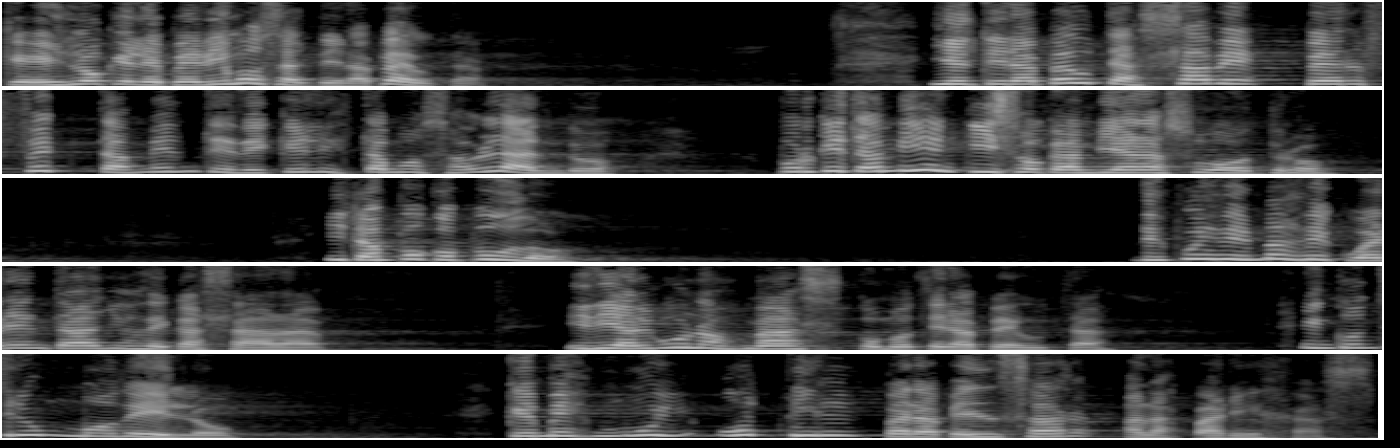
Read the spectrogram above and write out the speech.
que es lo que le pedimos al terapeuta. Y el terapeuta sabe perfectamente de qué le estamos hablando, porque también quiso cambiar a su otro. Y tampoco pudo. Después de más de 40 años de casada y de algunos más como terapeuta, encontré un modelo que me es muy útil para pensar a las parejas.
